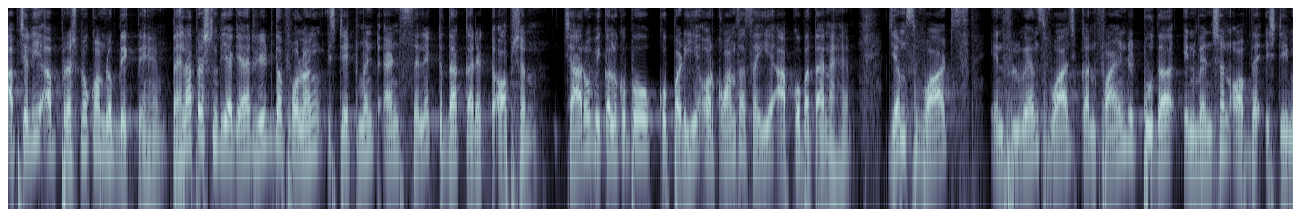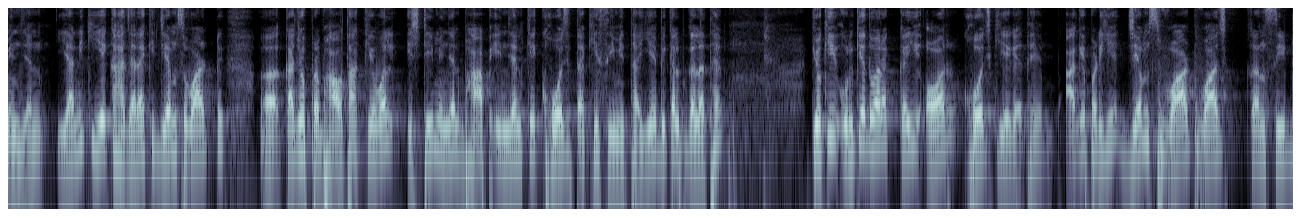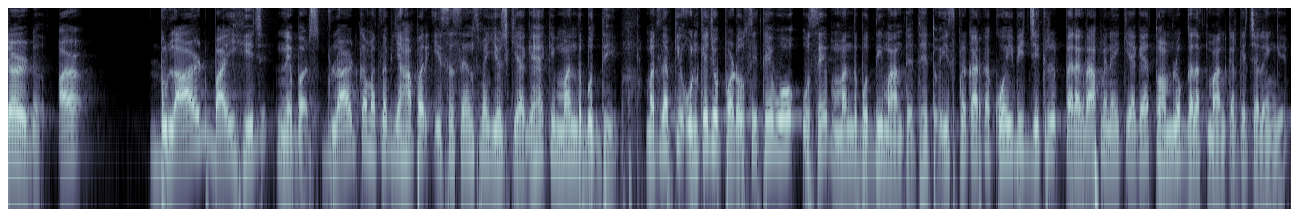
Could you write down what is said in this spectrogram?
अब चलिए अब प्रश्नों को हम लोग देखते हैं। पहला प्रश्न दिया गया read the following statement and select the correct option चारों विकल्पों को पढ़िए और कौन सा सही है आपको बताना है। James Watt's influence was confined to the invention of the steam engine यानी कि ये कहा जा रहा है कि जेम्स वाट का जो प्रभाव था केवल स्टीम इंजन भाप इंजन के खोज तक ही सीमित था। ये विकल्प गलत है, क्योंकि उनके द्वारा कई और खोज किए गए थे। आगे पढ़िए James Watt was considered dullard by his neighbours. Dullard का मतलब यहाँ पर इस सेंस में यूज़ किया गया है कि मंद बुद्धि। मतलब कि उनके जो पड़ोसी थे, वो उसे मंद बुद्धि मानते थे। तो इस प्रकार का कोई भी ज़िक्र पैराग्राफ में नहीं किया गया तो हम लोग गलत मान करके चलेंगे।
